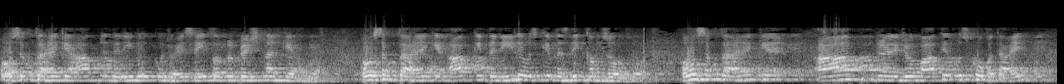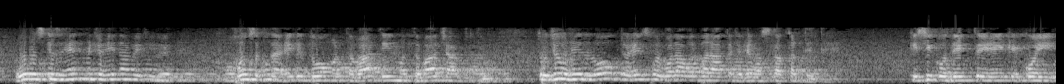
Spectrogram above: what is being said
ہو سکتا ہے کہ آپ نے دلیلوں کو جو ہے صحیح طور پر پیش نہ کیا ہو۔ ہو سکتا ہے کہ آپ کی دلیل اس کے نزدیک کمزور ہو۔ ہو سکتا ہے کہ آپ جو جو باتیں اس کو بتائے، وہ اس کے ذہن میں جو ہے نہ بیٹھی ہوئے۔ ہو سکتا ہے کہ دو مرتبہ، تین مرتبہ، چار مرتبہ۔ تو جو ہے لوگ جو ہے اس پر ولا ولبرا کا جو ہے مسئلہ کر دیتے ہیں۔ کسی کو دیکھتے ہیں کہ کوئی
